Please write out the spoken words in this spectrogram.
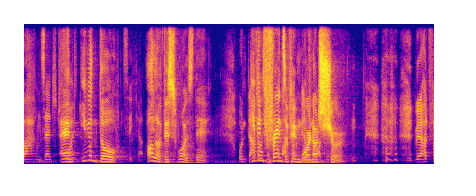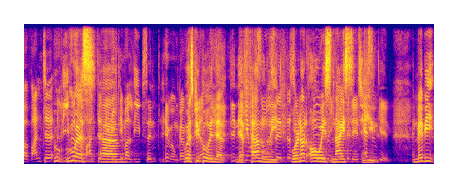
waren selbst And Freunde even though sicher. all of this was there, even friends of him were not sure. Wer hat Verwandte, Who- liebe who has, Verwandte, die nicht um, immer lieb sind im Umgang who has mit people in their, die in nicht their family who are not always nice to you. And maybe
